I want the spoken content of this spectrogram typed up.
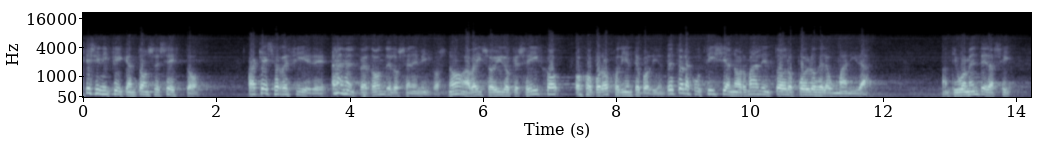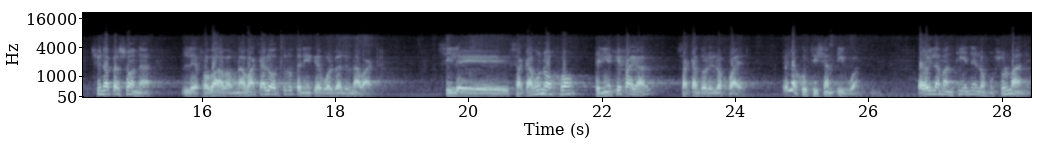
¿Qué significa entonces esto? ¿A qué se refiere el perdón de los enemigos? ¿No? Habéis oído que se dijo, ojo por ojo, diente por diente. Esto es la justicia normal en todos los pueblos de la humanidad. Antiguamente era así. Si una persona le robaba una vaca al otro, tenía que devolverle una vaca. Si le sacaba un ojo, tenía que pagar sacándole el ojo a él. Es la justicia antigua. Hoy la mantienen los musulmanes,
